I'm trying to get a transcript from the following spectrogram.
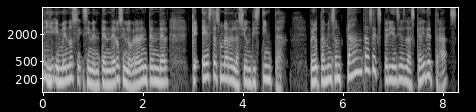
y, menos sin entender o sin lograr entender que esta es una relación distinta pero también son tantas experiencias las que hay detrás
